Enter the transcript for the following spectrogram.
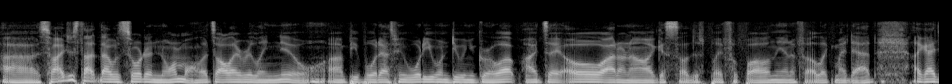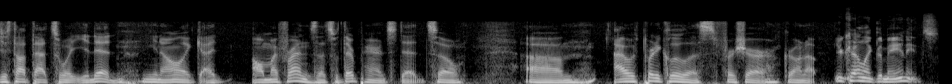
Uh, so I just thought that was sort of normal. That's all I really knew. Uh, people would ask me, "What do you want to do when you grow up?" I'd say, "Oh, I don't know. I guess I'll just play football in the NFL like my dad." Like I just thought that's what you did. You know, like I, all my friends, that's what their parents did. So um, I was pretty clueless for sure growing up. You're kind of like the Mannings.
